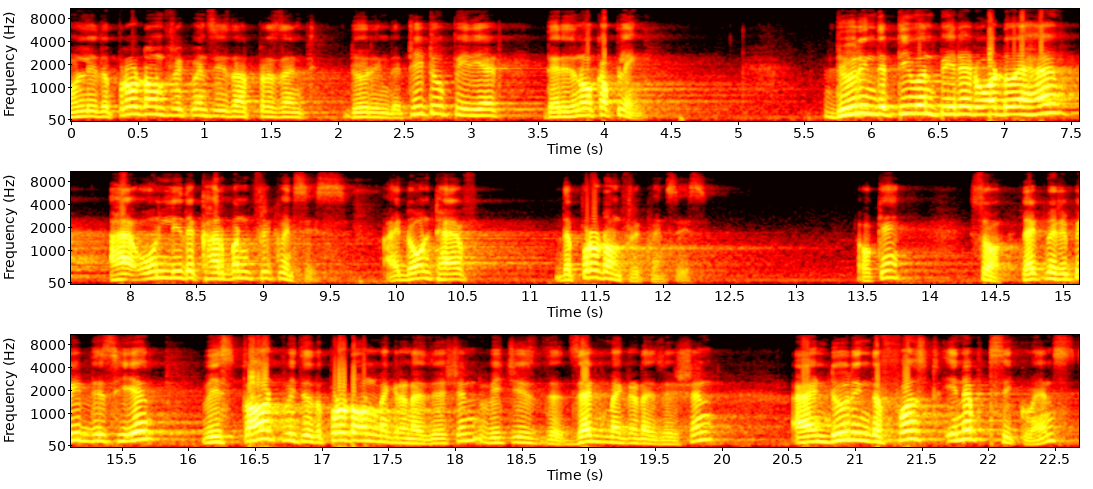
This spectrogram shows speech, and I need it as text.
only the proton frequencies are present during the T2 period there is no coupling. During the T1 period what do I have? I have only the carbon frequencies I do not have the proton frequencies okay. So let me repeat this here we start with the proton magnetization which is the Z magnetization and during the first inept sequence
